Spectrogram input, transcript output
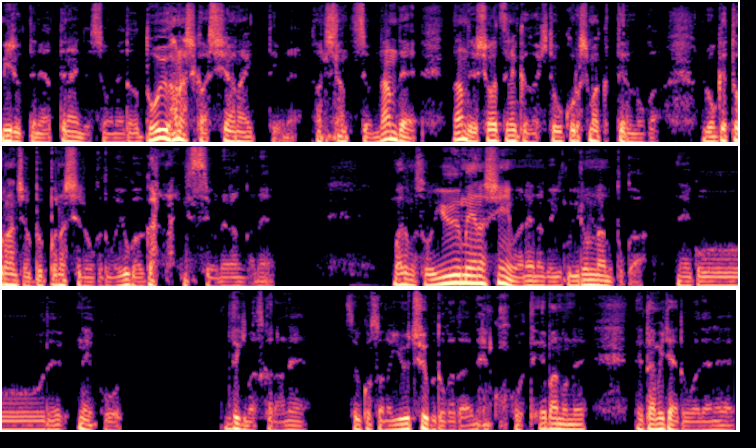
見るってね、やってないんですよね。だからどういう話か知らないっていうね、感じなんですよ。なんで、なんでシュワツネッカーが人を殺しまくってるのか、ロケットランチャーぶっ放してるのかとかよくわからないんですよね、なんかね。まあでもそういう有名なシーンはね、なんかいろんなのとか、ね、こう、で、ね、こう、出てきますからね。それこそね、YouTube とかでね、こう、定番のね、ネタみたいなところでね、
